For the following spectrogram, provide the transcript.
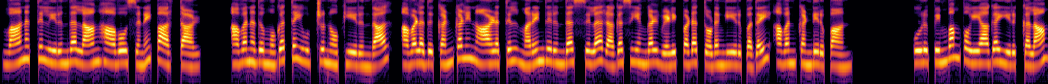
வானத்தில் இருந்த லாங் ஹாவோசனை பார்த்தாள். அவனது முகத்தை உற்று நோக்கியிருந்தால் அவளது கண்களின் ஆழத்தில் மறைந்திருந்த சில ரகசியங்கள் வெளிப்படத் தொடங்கியிருப்பதை அவன் கண்டிருப்பான். ஒரு பிம்பம் பொய்யாக இருக்கலாம்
